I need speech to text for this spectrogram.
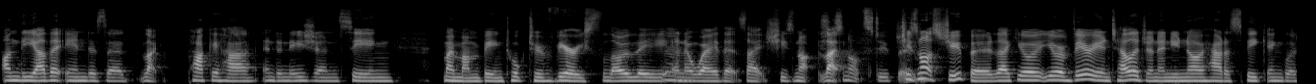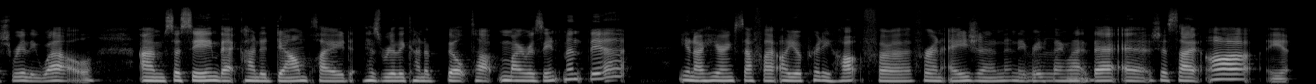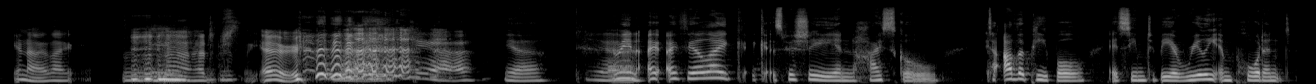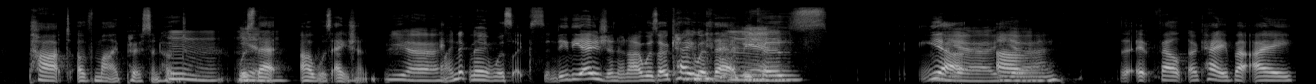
on the other end as a like Pakeha Indonesian seeing my mum being talked to very slowly in a mm. way that's like she's not like She's not stupid. She's not stupid. Like you're you're very intelligent and you know how to speak English really well. Um, so seeing that kind of downplayed has really kind of built up my resentment there. You know, hearing stuff like, "Oh, you're pretty hot for for an Asian" and everything like that, and it's just like, "Oh, yeah, you know, like, just oh, yeah, Yeah. yeah." I mean, I, I feel like, especially in high school, to other people, it seemed to be a really important part of my personhood was that I was Asian. yeah, My nickname was like Cindy the Asian, and I was okay with that because, yeah, Yeah, yeah. um, it felt okay. But I,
